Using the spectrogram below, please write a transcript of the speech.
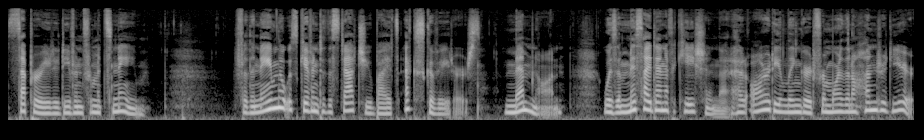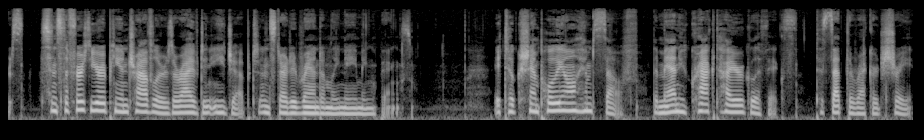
separated even from its name. For the name that was given to the statue by its excavators, Memnon, was a misidentification that had already lingered for more than a hundred years, since the first European travelers arrived in Egypt and started randomly naming things. It took Champollion himself, the man who cracked hieroglyphics, to set the record straight.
